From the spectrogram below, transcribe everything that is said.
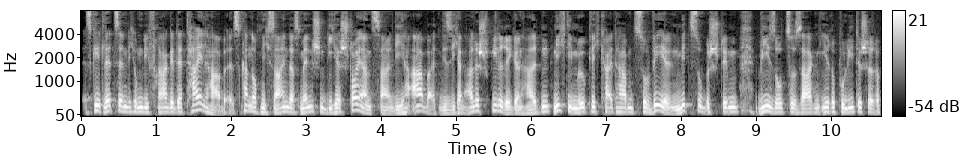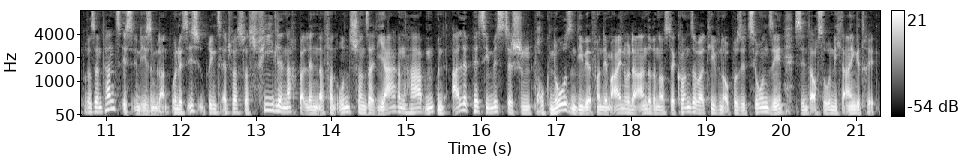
Es geht letztendlich um die Frage der Teilhabe. Es kann doch nicht sein, dass Menschen, die hier Steuern zahlen, die hier arbeiten, die sich an alle Spielregeln halten, nicht die Möglichkeit haben zu wählen, mitzubestimmen, wie sozusagen ihre politische Repräsentanz ist in diesem Land. Und es ist übrigens etwas, was viele Nachbarländer von uns schon seit Jahren haben. Und alle pessimistischen Prognosen, die wir von dem einen oder anderen aus der konservativen Opposition sehen, sind auch so nicht eingetreten.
